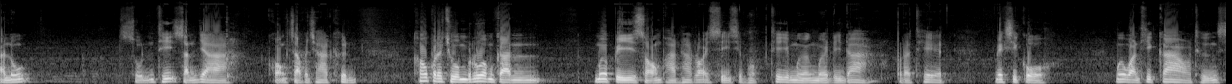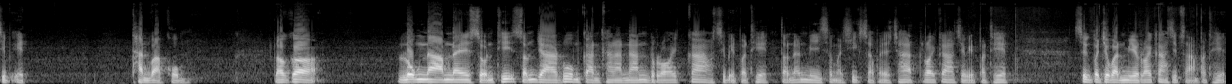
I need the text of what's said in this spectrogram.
อนุสุนธิสัญญาของสหประชาชาติขึ้น เข้าประชุมร่วมกัน เมื่อปี 2546 ที่เมืองเมอริดา ประเทศเม็กซิโก เมื่อวันที่ 9 ถึง 11 ธันวาคม แล้วก็ลงนามในสนธิสัญญาร่วมกันขณะนั้น 191 ประเทศ ตอนนั้นมีสมาชิกสหประชาชาติ 191 ประเทศ ซึ่งปัจจุบันมี 193 ประเทศ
